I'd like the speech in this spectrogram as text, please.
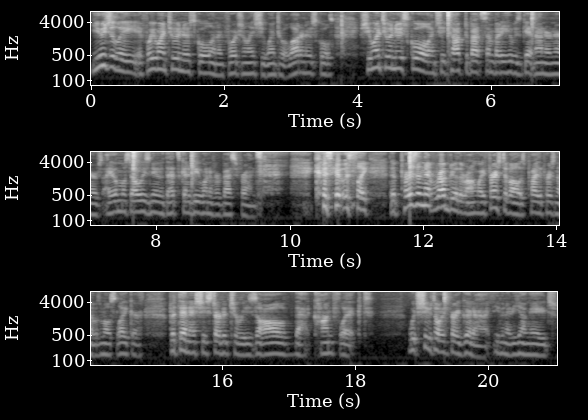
Usually, if we went to a new school, and unfortunately she went to a lot of new schools, she went to a new school and she talked about somebody who was getting on her nerves, I almost always knew that's going to be one of her best friends. Because it was like the person that rubbed her the wrong way, first of all, was probably the person that was most like her. But then as she started to resolve that conflict, which she was always very good at, even at a young age,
